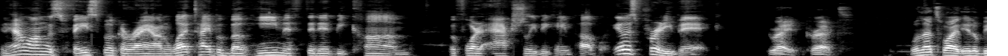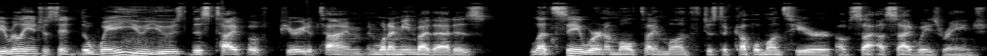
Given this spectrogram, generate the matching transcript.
And how long was Facebook around? What type of behemoth did it become before it actually became public. It was pretty big. Right, correct. Well, that's why it'll be really interesting. The way you use this type of period of time, and what I mean by that is, let's say we're in a multi month, just a couple months here of si- a sideways range.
